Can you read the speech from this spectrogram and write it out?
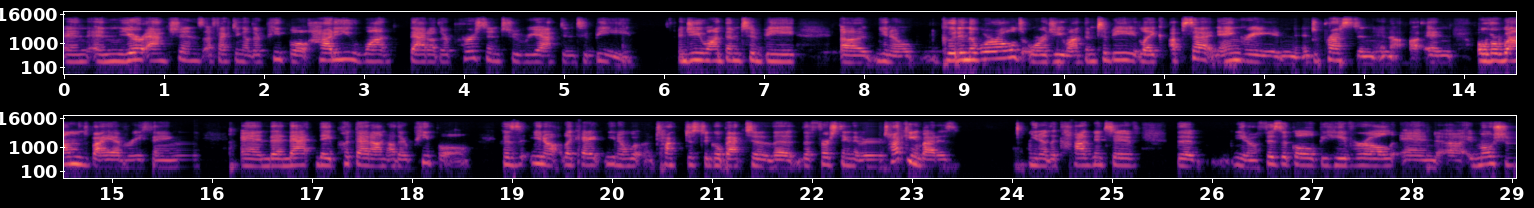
And and your actions affecting other people how do you want that other person to react and to be? And do you want them to be uh, you know, good in the world, or do you want them to be like upset and angry and, and depressed and, and, uh, and overwhelmed by everything? And then that they put that on other people. Because, you know, like I, you know, talk just to go back to the, the first thing that we were talking about is, you know, the cognitive, the, you know, physical, behavioral, and uh, emotional,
